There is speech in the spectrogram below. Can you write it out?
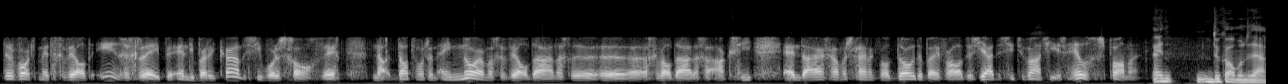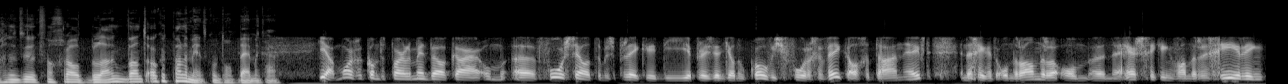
er wordt met geweld ingegrepen en die barricades die worden schoongeveegd. Nou, dat wordt een enorme gewelddadige, uh, gewelddadige actie. En daar gaan waarschijnlijk wel doden bij vallen. Dus ja, de situatie is heel gespannen. En de komende dagen natuurlijk van groot belang, want ook het parlement komt nog bij elkaar. Ja, morgen komt het parlement bij elkaar om uh, voorstellen te bespreken die president Janukovic vorige week al gedaan heeft. En dan ging het onder andere om een herschikking van de regering,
